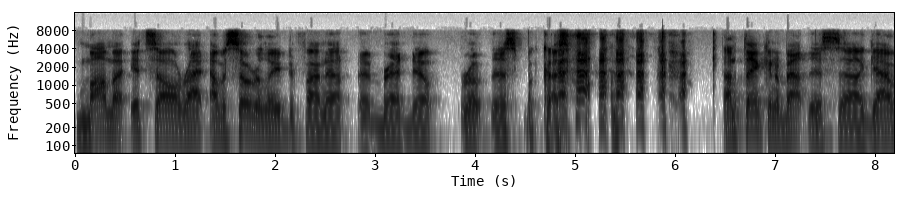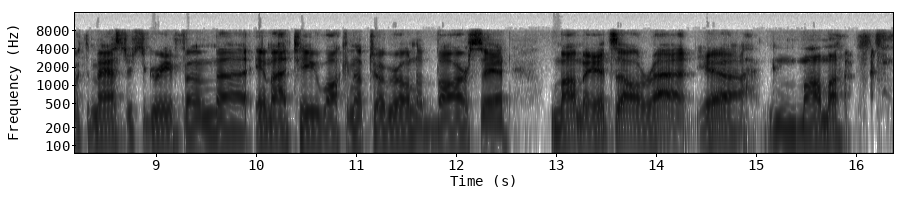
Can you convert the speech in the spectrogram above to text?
Mama, It's All Right. I was so relieved to find out that Brad Delp wrote this because I'm, I'm thinking about this uh, guy with the master's degree from uh, MIT walking up to a girl in the bar saying, Mama, it's all right. Yeah, Mama.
